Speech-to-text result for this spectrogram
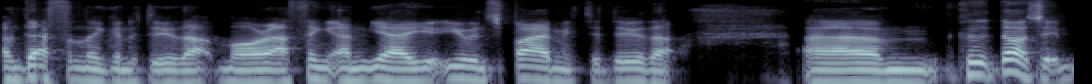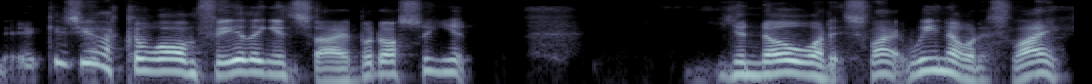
I'm definitely going to do that more. I think, and yeah, you, you inspired me to do that um because it does it, it gives you like a warm feeling inside but also you you know what it's like we know what it's like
